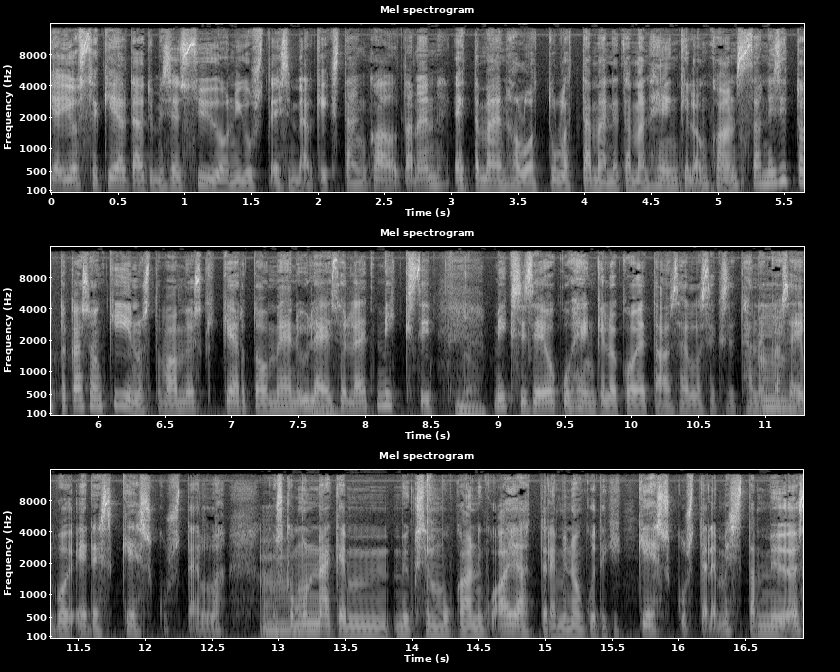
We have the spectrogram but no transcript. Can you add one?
Ja jos se kieltäytymisen syy on just esimerkiksi tämän kaltainen, että mä en halua tulla tämän ja tämän henkilön kanssa, niin sitten totta kai se on kiinnostavaa myöskin kertoa meidän mm. yleisölle, että miksi. No. Miksi se joku henkilö koetaan sellaiseksi, että hänen mm. kanssa ei voi edes keskustella. Mm. Koska mun näkemyksen mukaan niin ajatteleminen on kuitenkin keskustelemista myös.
